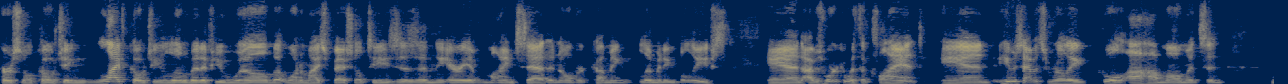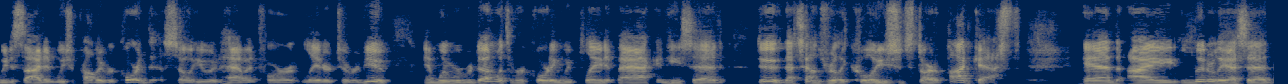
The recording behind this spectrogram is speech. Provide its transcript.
personal coaching, life coaching a little bit, if you will, but one of my specialties is in the area of mindset and overcoming limiting beliefs. And I was working with a client, and he was having some really cool aha moments, and we decided we should probably record this so he would have it for later to review. And when we were done with the recording, we played it back and he said, dude, that sounds really cool. You should start a podcast. And I literally, I said,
